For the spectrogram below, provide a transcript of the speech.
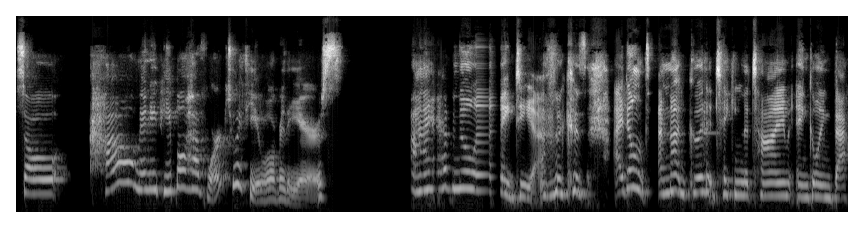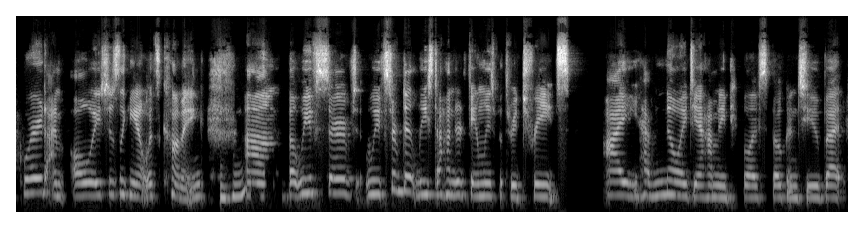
So how many people have worked with you over the years? I have no idea because I don't, I'm not good at taking the time and going backward. I'm always just looking at what's coming. Mm-hmm. Um, but we've served, we've served at least 100 families with retreats. I have no idea how many people I've spoken to, but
